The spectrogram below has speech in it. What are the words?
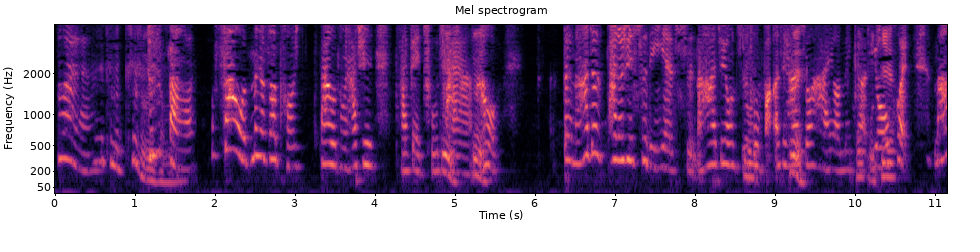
对，这这是就是反而，我知道我那个时候同大陆同学他去台北出差啊，然后。对，然后他就他就去士林夜市，然后他就用支付宝，而且他说还有那个优惠。然后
